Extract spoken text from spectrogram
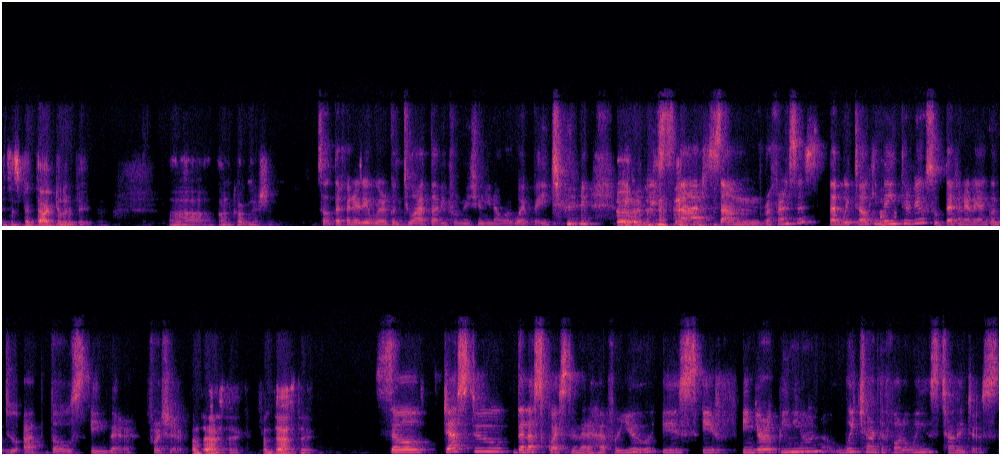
It's a spectacular paper uh, on cognition. So definitely we're going to add that information in our webpage. we add some references that we talk in the interview. So definitely I'm going to add those in there for sure. Fantastic. Fantastic. So just to the last question that I have for you is if in your opinion, which are the following challenges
